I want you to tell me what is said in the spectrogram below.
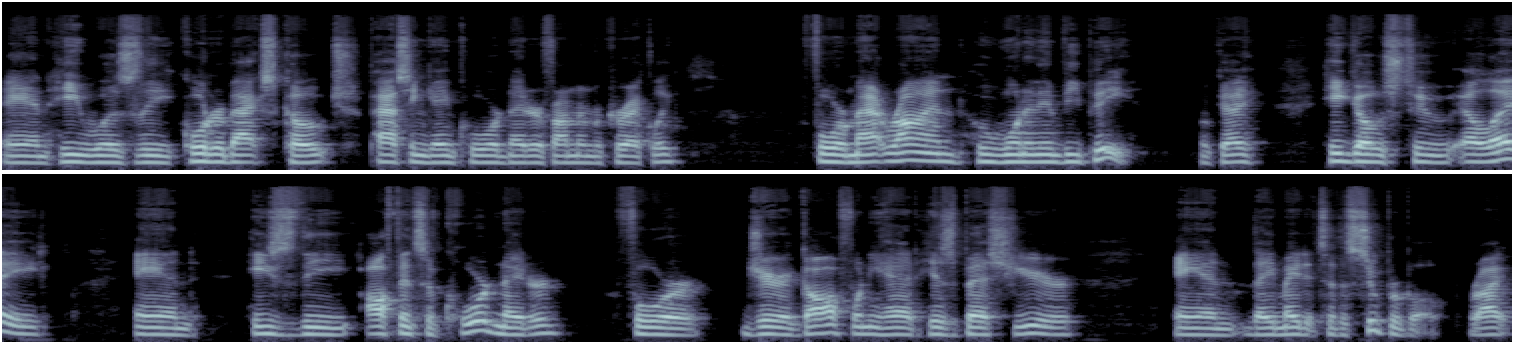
and he was the quarterbacks coach, passing game coordinator, if I remember correctly, for Matt Ryan, who won an MVP. Okay. He goes to LA and he's the offensive coordinator for Jared Goff when he had his best year and they made it to the Super Bowl, right?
